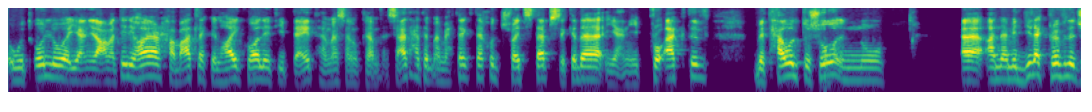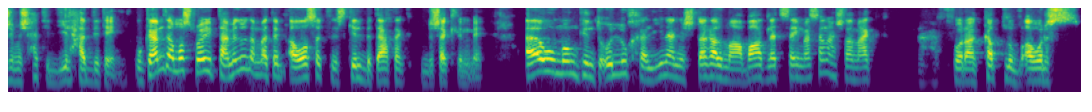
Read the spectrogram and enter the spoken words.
وتقول له يعني لو عملت لي hire هبعت لك ال high quality بتاعتها مثلا والكلام ده. ساعات هتبقى محتاج تاخد شوية steps كده يعني proactive بتحاول show إنه أنا مدي لك privilege مش هتديه لحد تاني. والكلام ده most probably بتعمله لما تبقى واثق في ال skill بتاعتك بشكل ما. أو ممكن تقول له خلينا نشتغل مع بعض let's مثلا عشان معاك for a couple of hours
